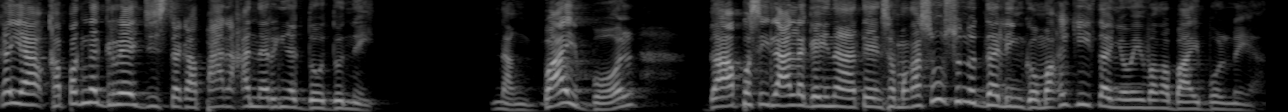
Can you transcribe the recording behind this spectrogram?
Kaya kapag nag-register ka, para ka na rin nagdo-donate ng Bible, tapos ilalagay natin sa mga susunod na linggo, makikita nyo may mga Bible na yan.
